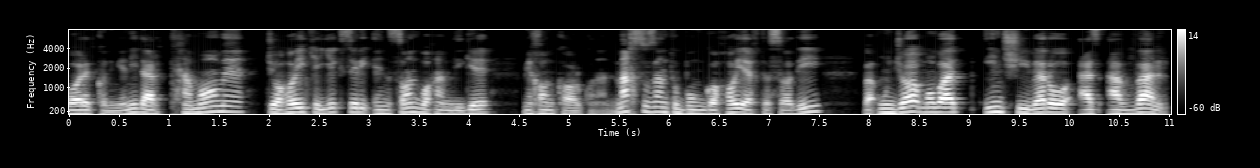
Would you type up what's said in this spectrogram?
وارد کنیم. یعنی در تمام جاهایی که یک سری انسان با همدیگه می‌خوان کار کنن. مخصوصا تو بنگاه های اقتصادی و اونجا ما باید این شیوه رو از اول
